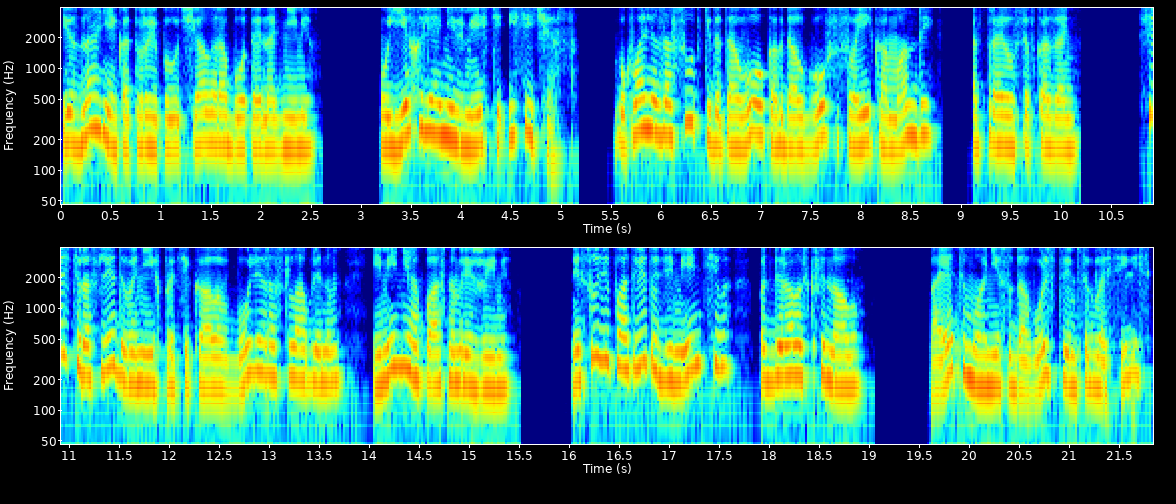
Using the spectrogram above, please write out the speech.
и знания, которые получала, работая над ними. Уехали они вместе и сейчас. Буквально за сутки до того, как Долгов со своей командой отправился в Казань. К счастью, расследование их протекало в более расслабленном и менее опасном режиме. И, судя по ответу Дементьева, подбиралась к финалу. Поэтому они с удовольствием согласились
